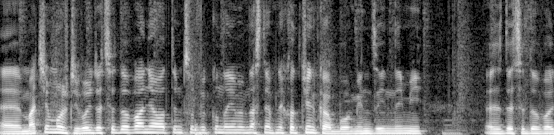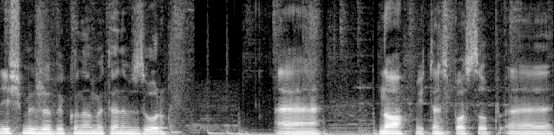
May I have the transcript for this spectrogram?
e, macie możliwość decydowania o tym, co wykonujemy w następnych odcinkach, bo między innymi e, zdecydowaliśmy, że wykonamy ten wzór. E, no i w ten sposób. E,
